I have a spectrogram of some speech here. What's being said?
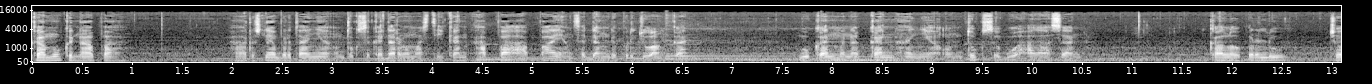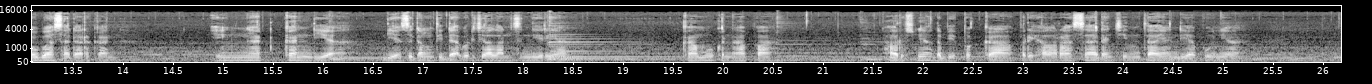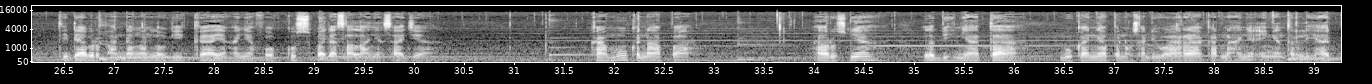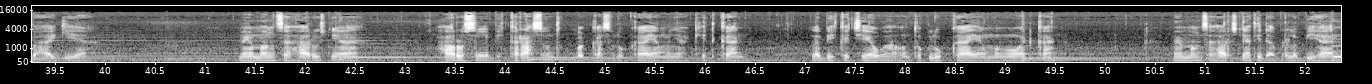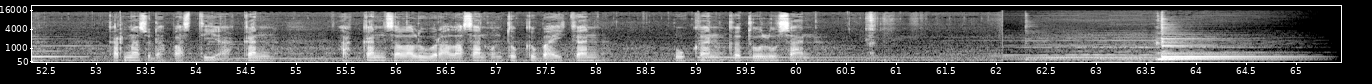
Kamu kenapa? Harusnya bertanya untuk sekadar memastikan apa-apa yang sedang diperjuangkan. Bukan menekan hanya untuk sebuah alasan. Kalau perlu, coba sadarkan. Ingatkan dia, dia sedang tidak berjalan sendirian. Kamu kenapa? Harusnya lebih peka perihal rasa dan cinta yang dia punya tidak berpandangan logika yang hanya fokus pada salahnya saja. Kamu kenapa? Harusnya lebih nyata, bukannya penuh sandiwara karena hanya ingin terlihat bahagia. Memang seharusnya harus lebih keras untuk bekas luka yang menyakitkan, lebih kecewa untuk luka yang menguatkan. Memang seharusnya tidak berlebihan, karena sudah pasti akan akan selalu beralasan untuk kebaikan, bukan ketulusan.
